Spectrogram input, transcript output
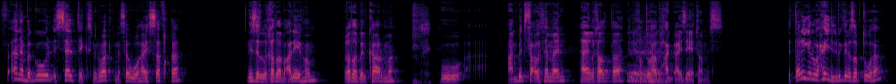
فأنا بقول السلتكس من وقت ما سووا هاي الصفقة نزل الغضب عليهم غضب الكارما وعم بدفعوا ثمن هاي الغلطة اللي غلطوها بحق ايزايا توماس. الطريقة الوحيده اللي بيقدروا يضبطوها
